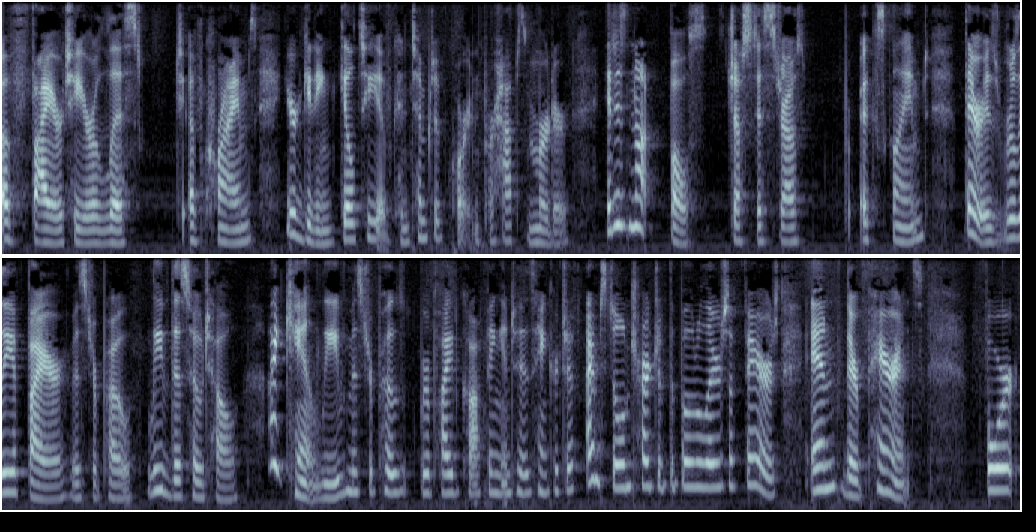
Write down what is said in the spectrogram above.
of fire to your list of crimes. You're getting guilty of contempt of court and perhaps murder. It is not false, Justice Strauss exclaimed. There is really a fire, Mr. Poe. Leave this hotel. I can't leave, Mr. Poe replied, coughing into his handkerchief. I'm still in charge of the Baudelaire's affairs and their parents. For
